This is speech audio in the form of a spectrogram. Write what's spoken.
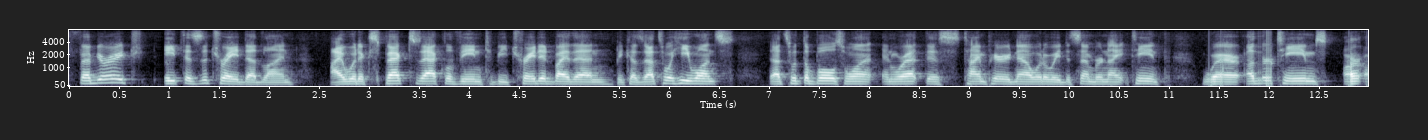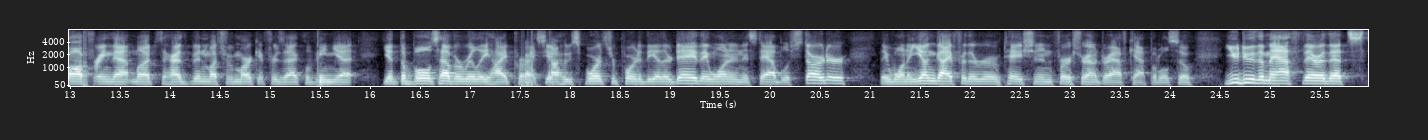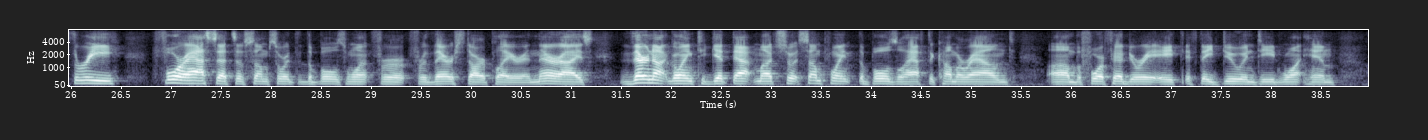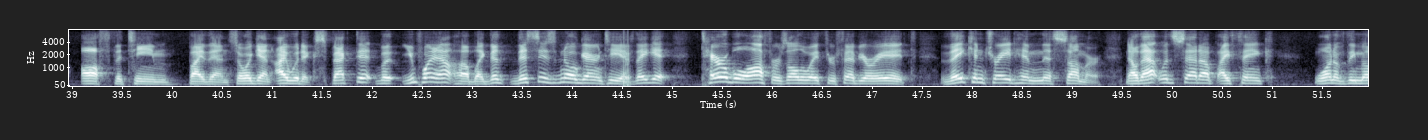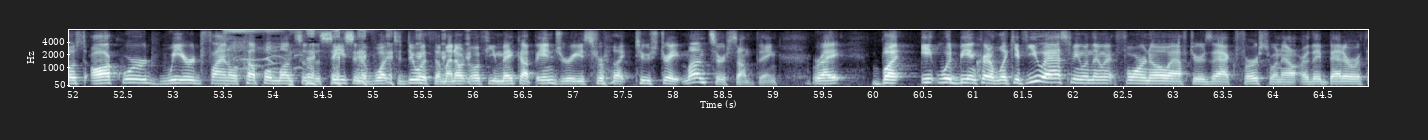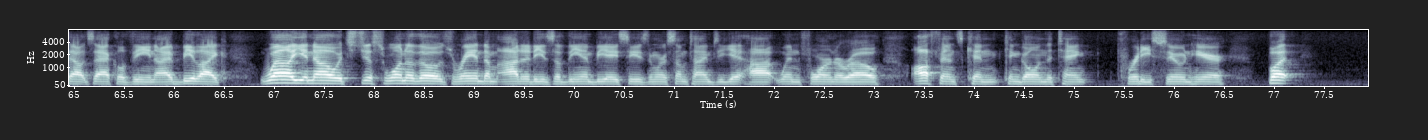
February 8th is the trade deadline. I would expect Zach LaVine to be traded by then because that's what he wants. That's what the Bulls want. And we're at this time period now, what are we, December 19th, where other teams aren't offering that much. There hasn't been much of a market for Zach LaVine yet. Yet the Bulls have a really high price. Yahoo Sports reported the other day they want an established starter. They want a young guy for their rotation and first round draft capital. So you do the math there. That's three, four assets of some sort that the Bulls want for, for their star player in their eyes they're not going to get that much. So at some point, the Bulls will have to come around um, before February 8th if they do indeed want him off the team by then. So again, I would expect it, but you pointed out, Hub, like this, this is no guarantee. If they get terrible offers all the way through February 8th, they can trade him this summer. Now that would set up, I think, one of the most awkward, weird final couple months of the season of what to do with them. I don't know if you make up injuries for like two straight months or something, right? But it would be incredible. Like if you asked me when they went 4 0 after Zach first went out, are they better without Zach LaVine? I'd be like, well, you know, it's just one of those random oddities of the NBA season where sometimes you get hot, win four in a row. Offense can can go in the tank pretty soon here. But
